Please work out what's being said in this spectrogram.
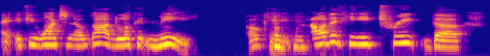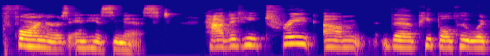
if you want to know God, look at me Okay, mm-hmm. how did he treat the foreigners in his midst? How did he treat um, the people who would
